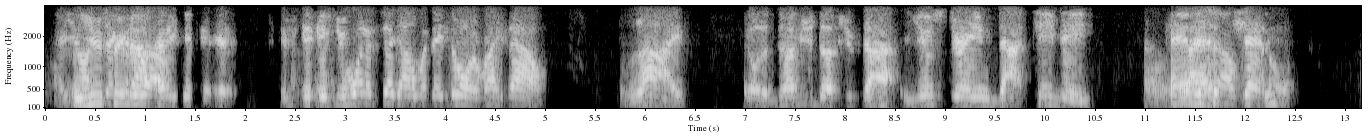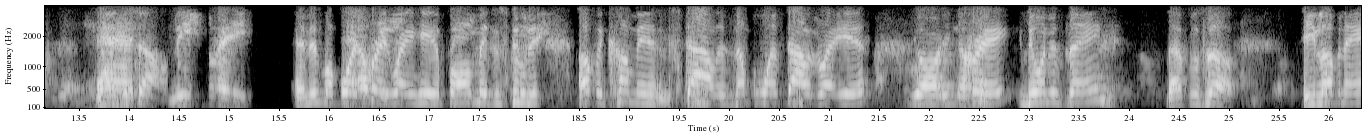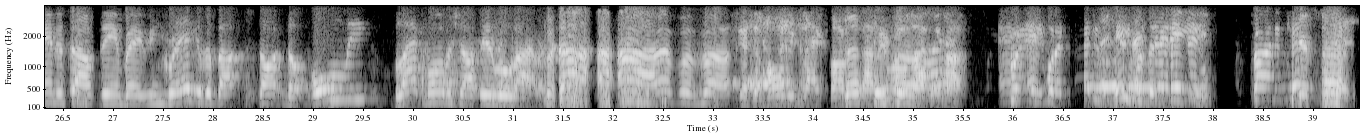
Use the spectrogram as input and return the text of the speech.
Hey, y'all You check it it out. out. Hey, if, if, if, if you want to check out what they're doing right now, live, go to www.ustream.tv Andy slash South. channel Andy slash South. Lee Blade. And this is my boy Craig right here, Paul Mitchell student, up and coming stylist, number one stylist right here. You already know. Craig doing his thing. That's what's up. He loving the Andis South thing, baby. Craig is about to start the only black barbershop in Rhode Island. That's what's up. Said the only black barbershop in Rhode. Island. huh? Hey, hey, For the he was the JD. Signed the Yes, case. sir.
